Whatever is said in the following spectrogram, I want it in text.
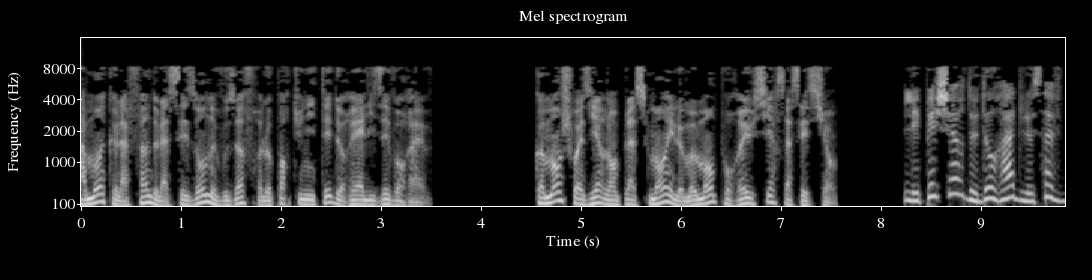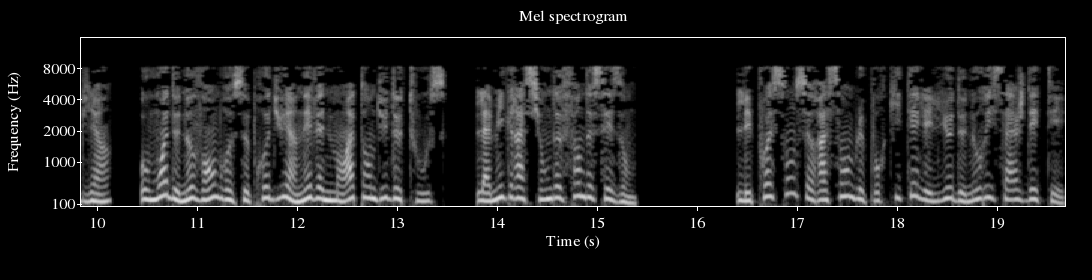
à moins que la fin de la saison ne vous offre l'opportunité de réaliser vos rêves. Comment choisir l'emplacement et le moment pour réussir sa session? Les pêcheurs de dorade le savent bien, au mois de novembre se produit un événement attendu de tous, la migration de fin de saison. Les poissons se rassemblent pour quitter les lieux de nourrissage d'été.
